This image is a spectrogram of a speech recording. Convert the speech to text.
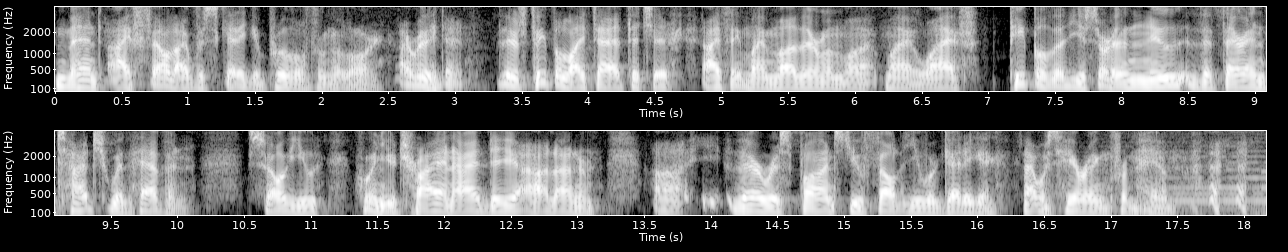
meant I felt I was getting approval from the Lord. I really did. There's people like that that you, I think my mother, my, my wife, people that you sort of knew that they're in touch with heaven. So you, when you try an idea out on them, uh, their response, you felt you were getting it. That was hearing from him.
